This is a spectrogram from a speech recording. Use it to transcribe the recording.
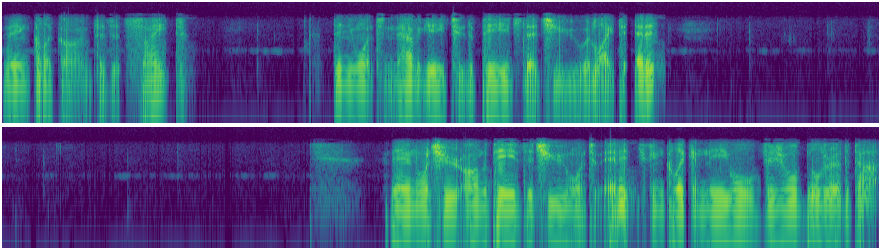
then click on Visit Site. Then you want to navigate to the page that you would like to edit. Then once you're on the page that you want to edit, you can click Enable Visual Builder at the top.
